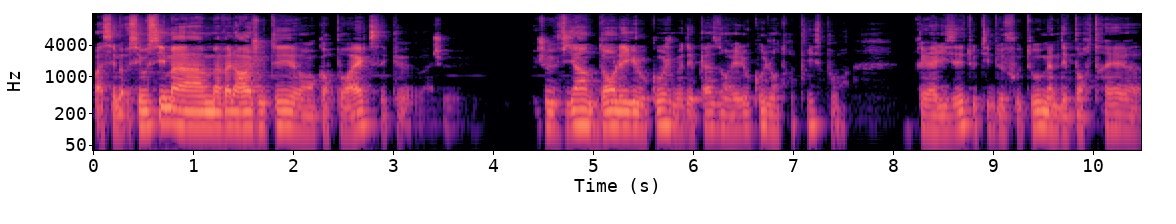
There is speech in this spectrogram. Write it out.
Bah, c'est aussi ma, ma, valeur ajoutée en corporate, c'est que bah, je, je viens dans les locaux, je me déplace dans les locaux de l'entreprise pour réaliser tout type de photos, même des portraits euh,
